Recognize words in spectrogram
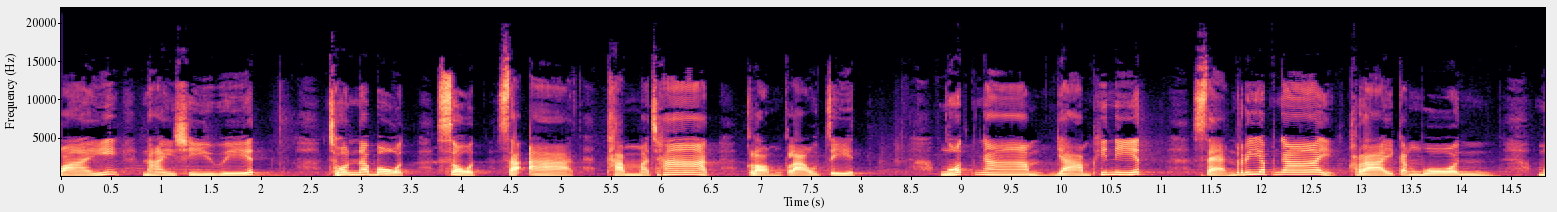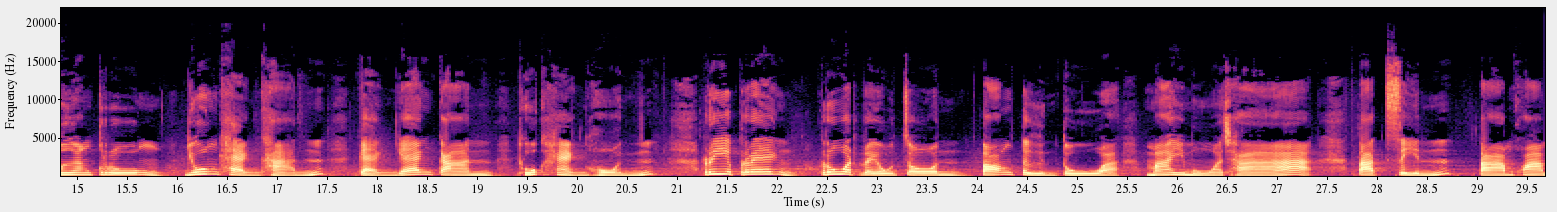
ไว้ในชีวิต ชนบท สด สะอาด ธรรมชาติ กล่อมกล่าวจิต งดงาม ยามพินิษ แสนเรียบง่าย คลายกังวล เมืองกรุง ยุ่งแข่งขัน แก่งแย่งกัน ทุกแห่งหน รีบเร่ง รวดเร็วจน ต้องตื่นตัว ไม่มัวช้า ตัดสินตามความ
